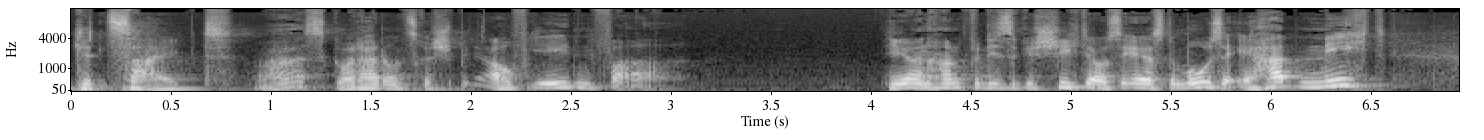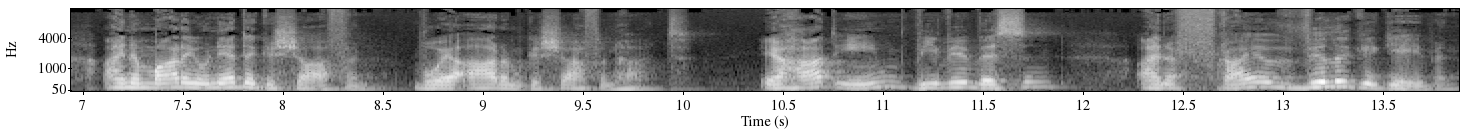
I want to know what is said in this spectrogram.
gezeigt. Was? Gott hat uns Respekt. Auf jeden Fall. Hier anhand von dieser Geschichte aus 1. Mose. Er hat nicht eine Marionette geschaffen, wo er Adam geschaffen hat. Er hat ihm, wie wir wissen, eine freie Wille gegeben.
